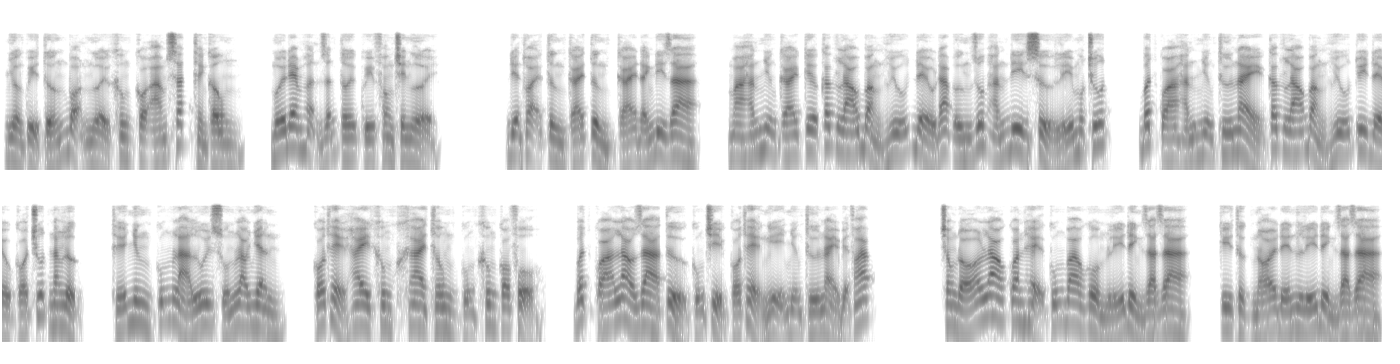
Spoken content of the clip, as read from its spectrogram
nhường quỷ tướng bọn người không có ám sát thành công, mới đem hận dẫn tới quý phong trên người. Điện thoại từng cái từng cái đánh đi ra mà hắn những cái kia các lão bằng hữu đều đáp ứng giúp hắn đi xử lý một chút, bất quá hắn những thứ này các lão bằng hữu tuy đều có chút năng lực, thế nhưng cũng là lui xuống lao nhân, có thể hay không khai thông cũng không có phổ, bất quá lao gia tử cũng chỉ có thể nghĩ những thứ này biện pháp. Trong đó lao quan hệ cũng bao gồm lý đình gia gia, kỳ thực nói đến lý đình gia gia,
